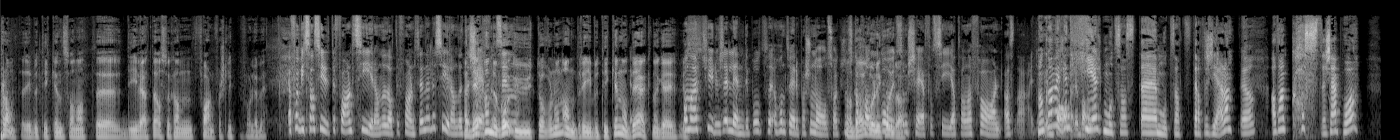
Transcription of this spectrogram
plante det i butikken, sånn at eh, de vet det, og så kan faren få slippe foreløpig. Ja, for Hvis han sier det til faren, sier han det da til faren sin, eller sier han det til Ja, sin? det kan jo gå utover noen andre i butikken, og det er ikke noe gøy. Hvis- Han er tydeligvis elendig på å håndtere personalsaker. Så Ja, skal han gå ut bra. som sjef og si at han er faren altså, nei, det Han kan velge en helt motsatt, eh, motsatt strategi her, da. Ja. At han kaster seg på.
